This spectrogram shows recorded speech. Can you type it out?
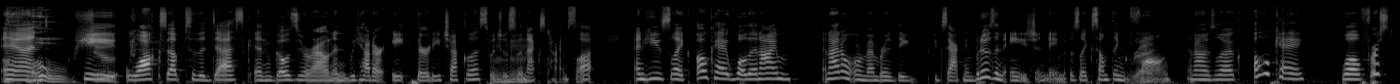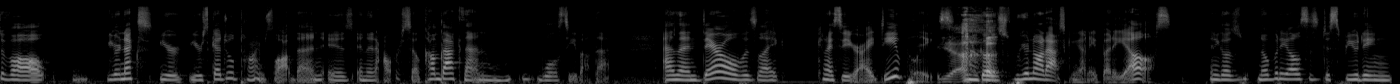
And Oh, he walks up to the desk and goes around and we had our 8:30 checklist, which was Mm-hmm. the next time slot. And he's like, "Okay, well then I'm and I don't remember the exact name, but it was an Asian name. It was like something Right. Fong. And I was like, "Okay. Well, first of all, your next your your scheduled time slot then is in an hour. So come back then. We'll see about that." And then Daryl was like, can I see your ID, please? Yeah. And he goes, We're not asking anybody else. And he goes, Nobody else is disputing,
